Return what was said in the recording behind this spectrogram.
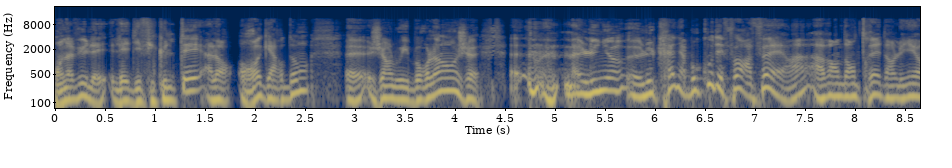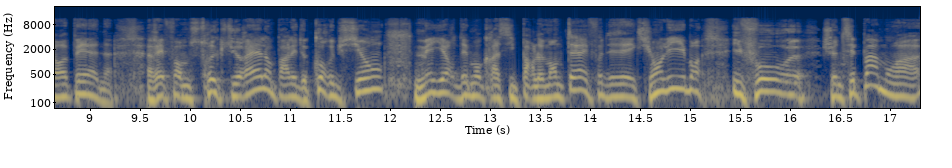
On a vu les, difficultés. Alors regardons, euh, Jean-Louis Bourlange, euh, euh, l'Ukraine a beaucoup d'efforts à faire hein, avant d'entrer dans l'Union européenne. Réforme structurelle, on parlait de corruption, meilleure démocratie parlementaire, il faut des élections libres, il faut, je ne sais pas moi,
